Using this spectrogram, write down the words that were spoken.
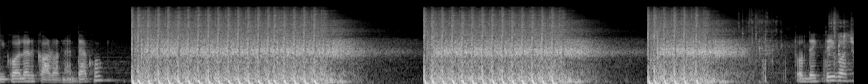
রিকয়েলের কারণে, দেখো। তো দেখতেই পাচ্ছ,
